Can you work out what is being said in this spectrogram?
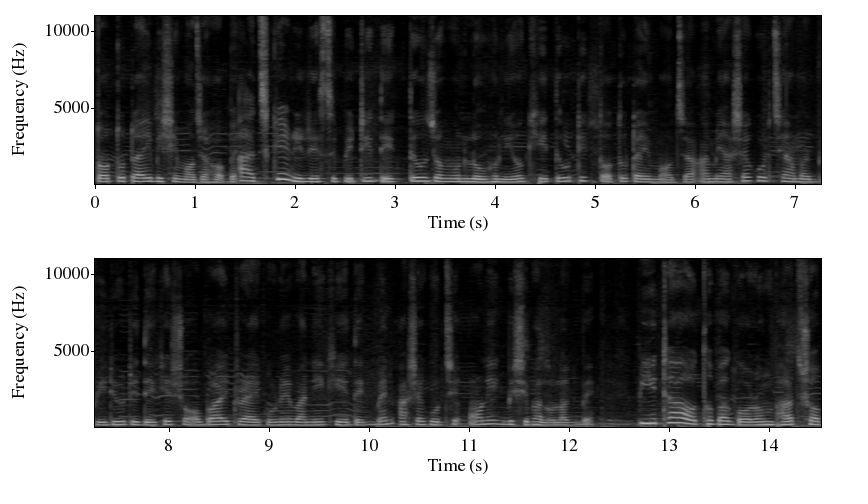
ততটাই বেশি মজা হবে। আজকের এই রেসিপিটি দেখতেও যেমন লোভনীয়, খেতেও ঠিক ততটাই মজা। আমি আশা করছি আমার ভিডিওটি দেখে সবাই ট্রাই করে বানিয়ে খেয়ে দেখবেন। আশা করছি অনেক বেশি ভালো লাগবে। পিঠা অথবা গরম ভাত সব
